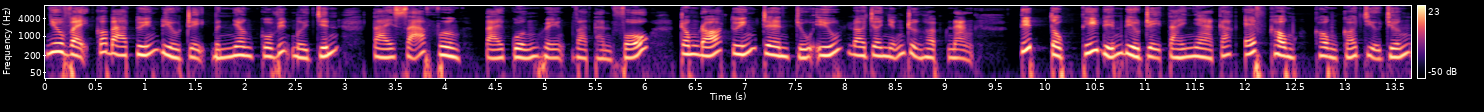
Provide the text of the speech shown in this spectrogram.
Như vậy, có 3 tuyến điều trị bệnh nhân COVID-19 tại xã phường, tại quận, huyện và thành phố, trong đó tuyến trên chủ yếu lo cho những trường hợp nặng, tiếp tục thí điểm điều trị tại nhà các F0 không có triệu chứng.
